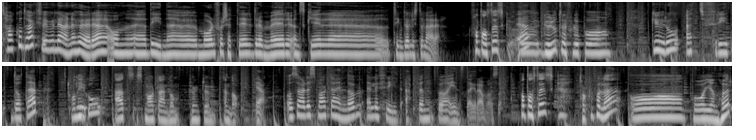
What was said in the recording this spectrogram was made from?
ta kontakt. Vi vil gjerne høre om eh, dine mål, forsetter, drømmer, ønsker, eh, ting du har lyst til å lære. Fantastisk. Ja. Guro treffer du på Guro at frid.app. og Nico at smarteiendom.no. Ja. Og så er det Smart Eiendom eller Frid-appen på Instagram også. Fantastisk. Takk for følget, og på gjenhør.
